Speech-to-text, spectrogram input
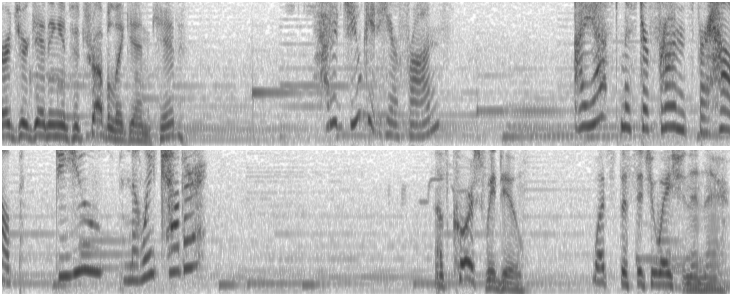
Heard you're getting into trouble again, kid. How did you get here, Franz? I asked Mr. Franz for help. Do you know each other? Of course we do. What's the situation in there?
